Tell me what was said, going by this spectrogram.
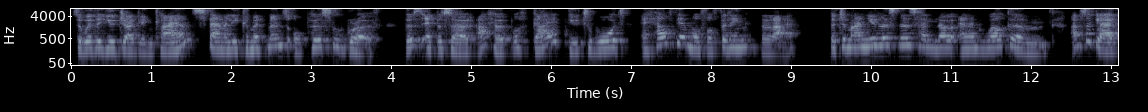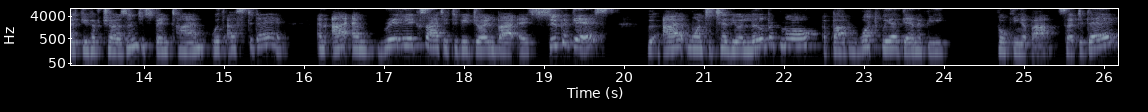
So, whether you're juggling clients, family commitments, or personal growth, this episode, I hope, will guide you towards a healthier, more fulfilling life. So, to my new listeners, hello and welcome. I'm so glad that you have chosen to spend time with us today. And I am really excited to be joined by a super guest who I want to tell you a little bit more about what we are going to be talking about. So, today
